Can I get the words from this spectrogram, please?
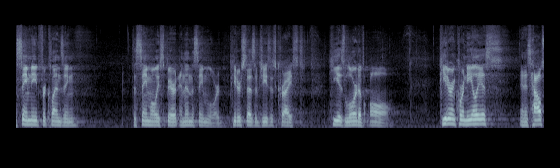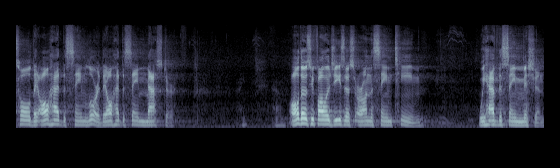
the same need for cleansing, the same Holy Spirit, and then the same Lord. Peter says of Jesus Christ, He is Lord of all. Peter and Cornelius and his household, they all had the same Lord, they all had the same master. All those who follow Jesus are on the same team. We have the same mission.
